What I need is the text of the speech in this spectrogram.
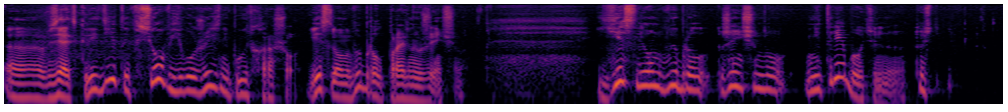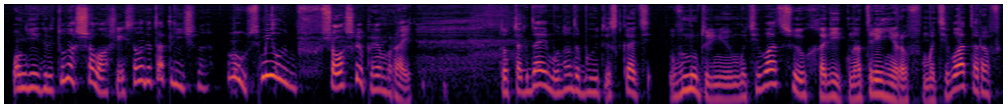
э, взять кредиты. Все в его жизни будет хорошо, если он выбрал правильную женщину. Если он выбрал женщину нетребовательную, то есть он ей говорит, у нас шалаш есть, она говорит, отлично, ну, с милым в шалаше прям рай, то тогда ему надо будет искать внутреннюю мотивацию, ходить на тренеров, мотиваторов,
